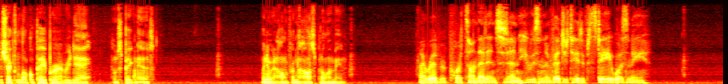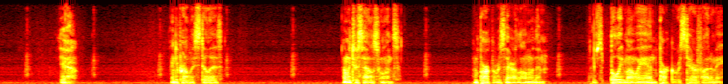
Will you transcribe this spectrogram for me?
I checked the local paper every day. It was big news. When he went home from the hospital, I mean. I read reports on that incident. He was in a vegetative state, wasn't he? Yeah. And he probably still is. I went to his house once, and Parker was there alone with him. I just bullied my way in. Parker was terrified of me.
